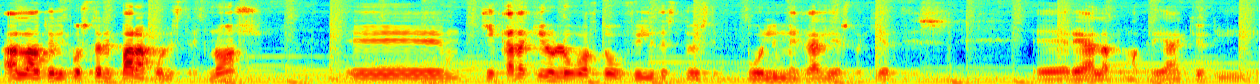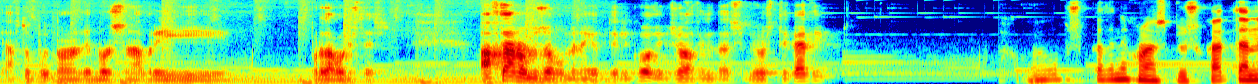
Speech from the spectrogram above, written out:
αλλά ο τελικός ήταν πάρα πολύ στριφνός ε, και κατά κύριο λόγο αυτό οφείλεται στην πολύ μεγάλη αστοχία της ε, Ρεάλ από μακριά και ότι αυτό που είπαμε δεν μπορούσε να βρει πρωταγωνιστές. Αυτά νομίζω από μένα για το τελικό. Δεν ξέρω αν θέλετε να συμπληρώσετε κάτι. Εγώ προσωπικά δεν έχω να συμπληρώσω κάτι. Ήταν,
